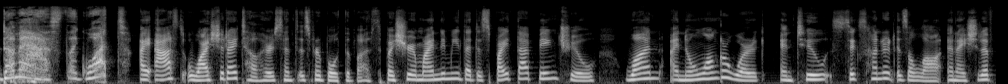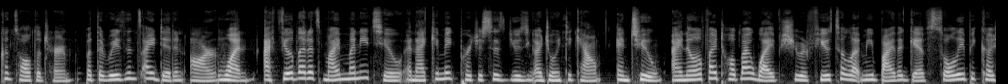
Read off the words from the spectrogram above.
Dumbass, like what? I asked why should I tell her since it's for both of us, but she reminded me that despite that being true, one, I no longer work, and two, 600 is a lot and I should have consulted her. But the reasons I didn't are one, I feel that it's my money too and I can make purchases using our joint account, and two, I know if I told my wife, she refused to let me buy the gift solely because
